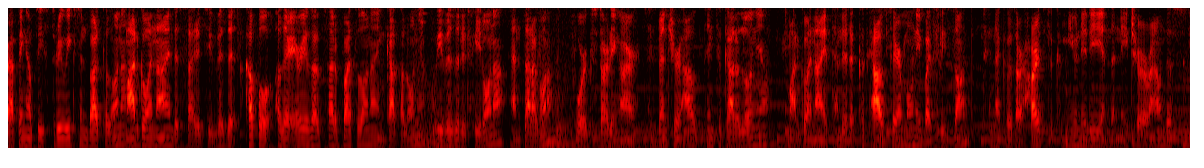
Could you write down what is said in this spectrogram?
wrapping up these three weeks in Barcelona, Margot and I decided to visit a couple other areas outside of Barcelona in Catalonia. We visited Girona and Tarragona. Before starting our adventure out into Catalonia, Margot and I attended a cacao ceremony by Frisant to connect with our hearts, the community, and the nature around us.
